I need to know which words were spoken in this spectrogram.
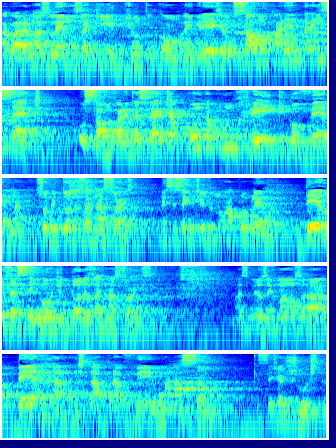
Agora, nós lemos aqui, junto com a igreja, o Salmo 47. O Salmo 47 aponta para um rei que governa sobre todas as nações. Nesse sentido, não há problema. Deus é Senhor de todas as nações. Mas, meus irmãos, a terra está para ver uma nação que seja justa.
